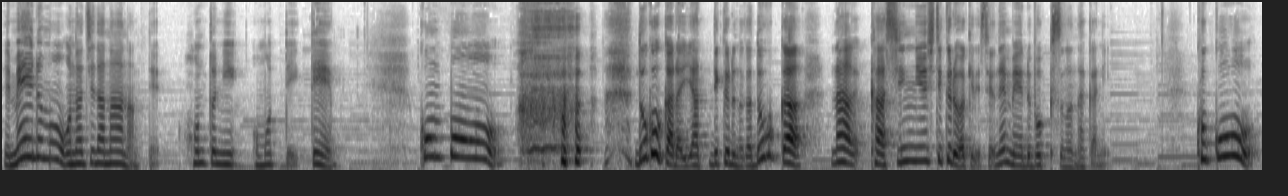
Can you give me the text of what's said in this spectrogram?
でメールも同じだななんて本当に思っていて根本を どこからやってくるのかどこからか侵入してくるわけですよねメールボックスの中に。ここを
